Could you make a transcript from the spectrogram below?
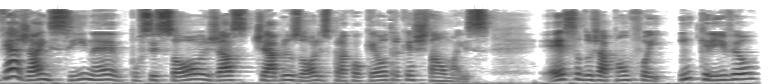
viajar em si, né, por si só, já te abre os olhos para qualquer outra questão, mas essa do Japão foi incrível.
